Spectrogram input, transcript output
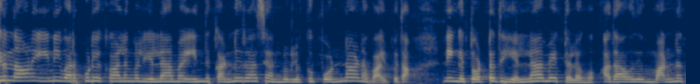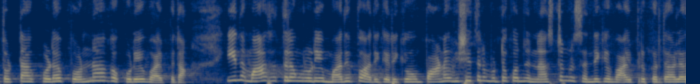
இருந்தாலும் இனி வரக்கூடிய காலங்கள் எல்லாமே இந்த கண்ணுராசி அன்பர்களுக்கு பொன்னான வாய்ப்பு தான் நீங்கள் தொட்டது எல்லாமே தொடங்கும் அதாவது மண்ணை தொட்டால் கூட பொன்னாகக்கூடிய வாய்ப்பு தான் இந்த மாதத்தில் உங்களுடைய மதிப்பு அதிகரிக்கும். பண விஷயத்தில் மட்டும் கொஞ்சம் நஷ்டங்கள் சந்திக்க வாய்ப்பு இருக்கிறதால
